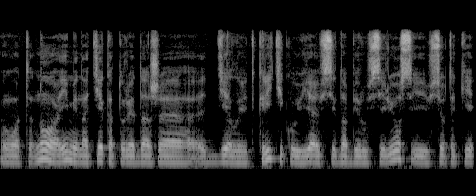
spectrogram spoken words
вот, но именно те, которые даже делают критику, я всегда беру всерьез и все-таки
